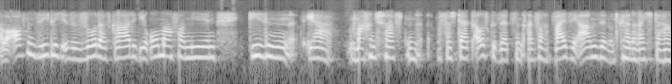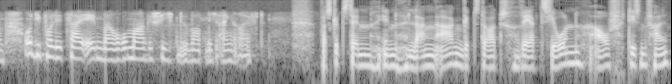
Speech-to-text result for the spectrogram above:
Aber offensichtlich ist es so, dass gerade die Roma-Familien diesen ja, Machenschaften verstärkt ausgesetzt sind, einfach weil sie arm sind und keine Rechte haben. Und die Polizei eben bei Roma-Geschichten überhaupt nicht eingreift. Was gibt es denn in Langenargen? Gibt es dort Reaktionen auf diesen Fall?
